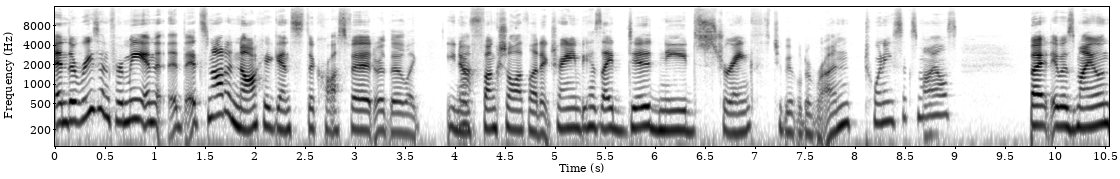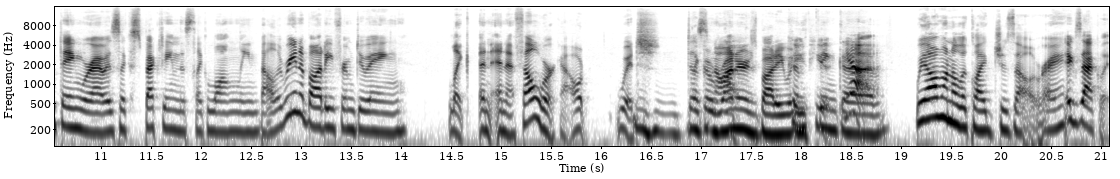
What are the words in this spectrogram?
and the reason for me, and it's not a knock against the CrossFit or the like, you know, Yeah. functional athletic training because I did need strength to be able to run 26 miles. But it was my own thing where I was expecting this like long, lean ballerina body from doing like an NFL workout, which mm-hmm. does not. like a not runner's body. What compute- you think yeah. of? We all want to look like Gisele, right? Exactly.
